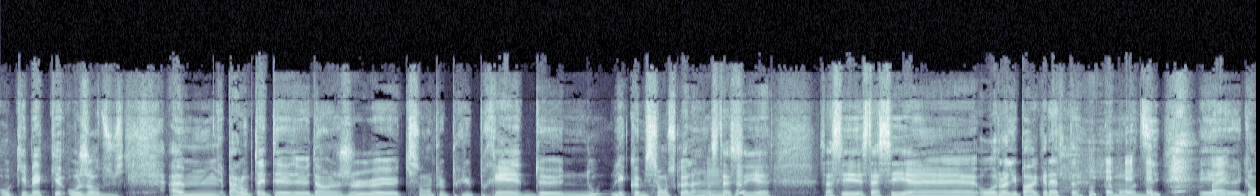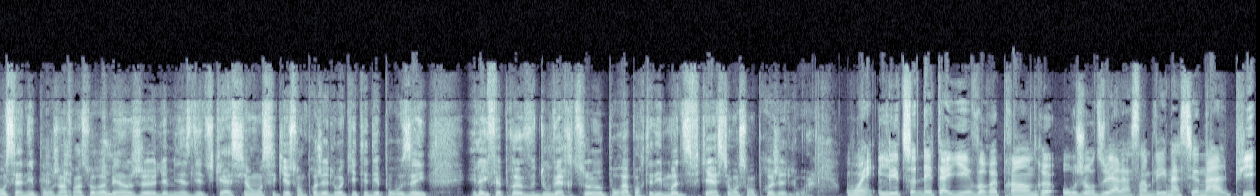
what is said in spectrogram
au Québec aujourd'hui. Euh, parlons peut-être euh, d'enjeux qui sont un peu plus près de nous, les commissions scolaires. C'est mm-hmm. assez, c'est assez, c'est assez euh, au ras les comme on dit. Et grosse année pour Jean-François Roberge, le ministre de l'Éducation. On sait qu'il y a son projet de loi qui a été déposé. Et là, il fait preuve d'ouverture pour apporter des modifications à son projet de loi. Oui, l'étude détaillée va reprendre aujourd'hui à l'Assemblée nationale. Puis,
